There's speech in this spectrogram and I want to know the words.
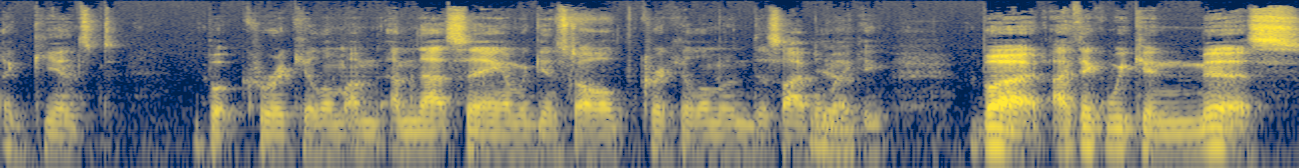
against book curriculum. I'm, I'm not saying I'm against all curriculum and disciple yeah. making, but I think we can miss,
